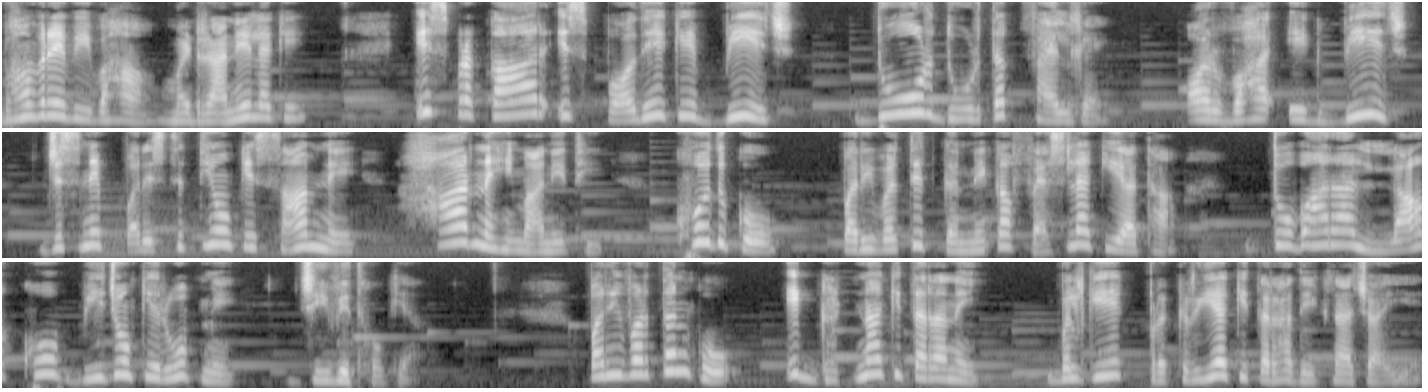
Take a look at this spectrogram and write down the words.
भंवरे भी वहाँ मडराने लगे। इस प्रकार इस पौधे के बीज दूर दूर तक फैल गए और वह एक बीज जिसने परिस्थितियों के सामने हार नहीं मानी थी, खुद को परिवर्तित करने का फैसला किया था। दोबारा लाखों बीजों के रूप में जीवित हो गया। परिवर्तन को एक घटना की तरह नहीं, बल्कि एक प्रक्रिया की तरह देखना चाहिए।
